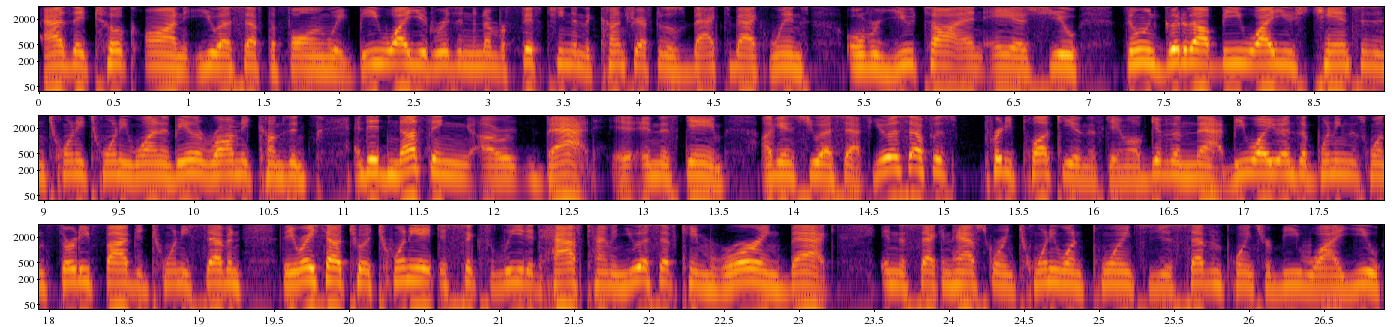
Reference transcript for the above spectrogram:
as they took on USF the following week. BYU had risen to number 15 in the country after those back to back wins over Utah and ASU. Feeling good about BYU's chances in 2021, and Baylor Romney comes in and did nothing uh, bad in this game against USF. USF was pretty plucky in this game. I'll give them that. BYU ends up winning this one one 35 to 27. They race out to a 28 to 6 lead at halftime, and USF came roaring back in the second half, scoring 21 points to just seven points for BYU.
